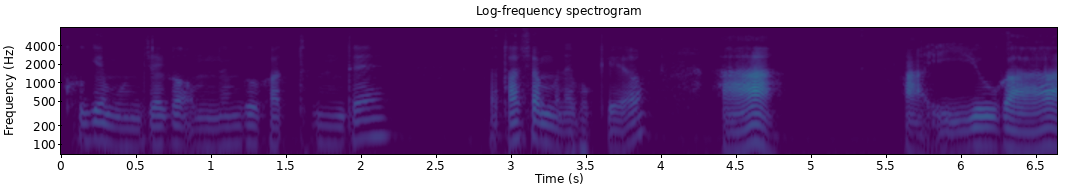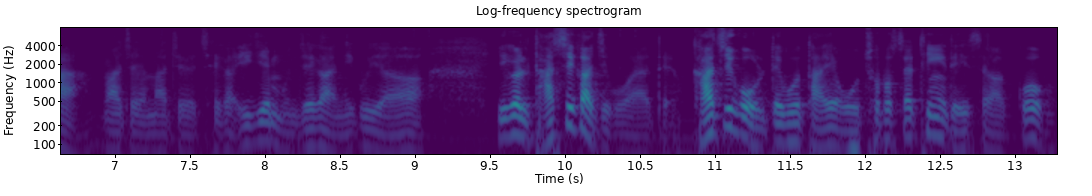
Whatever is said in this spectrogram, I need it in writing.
크게 문제가 없는 것 같은데 자, 다시 한번 해볼게요. 아, 아, 이유가 맞아요, 맞아요. 제가 이게 문제가 아니고요. 이걸 다시 가지고 와야 돼요. 가지고 올 때부터 아예 5초로 세팅이 돼 있어 갖고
